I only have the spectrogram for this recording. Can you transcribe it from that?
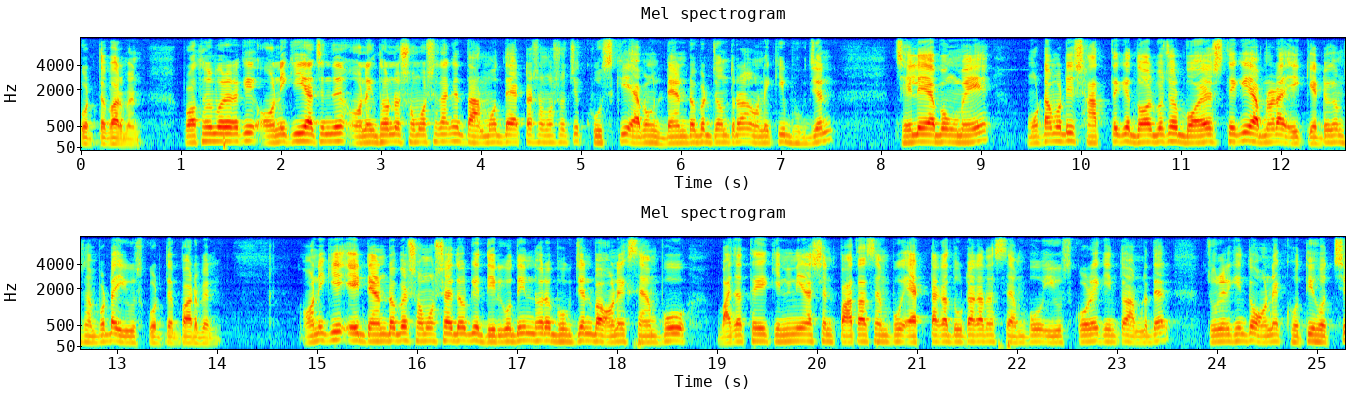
করতে পারবেন। প্রথমে বলে রাখি, অনেকেই আছেন যে অনেক ধরনের সমস্যা থাকেন। তার মধ্যে একটা সমস্যা হচ্ছে খুশকি এবং ড্যান্ড্রফের যন্ত্রণা, অনেকেই ভুগছেন। ছেলে এবং মেয়ে, মোটামুটি সাত থেকে দশ বছর বয়স থেকেই আপনারা এই কেটোক্যাম শ্যাম্পুটা ইউজ করতে পারবেন। অনেকেই এই ড্যান্ড্রফের সমস্যায় ধরকে দীর্ঘদিন ধরে ভুগছেন বা অনেক শ্যাম্পু বাজার থেকে কিনে নিয়ে আসছেন পাতা শ্যাম্পু, এক টাকা, দু টাকা শ্যাম্পু ইউজ করে কিন্তু আপনাদের চুলের কিন্তু অনেক ক্ষতি হচ্ছে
